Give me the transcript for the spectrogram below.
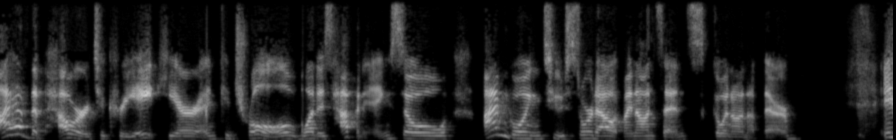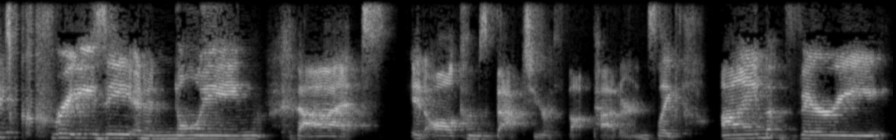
I have the power to create here and control what is happening. So I'm going to sort out my nonsense going on up there. It's crazy and annoying that it all comes back to your thought patterns. Like I'm very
